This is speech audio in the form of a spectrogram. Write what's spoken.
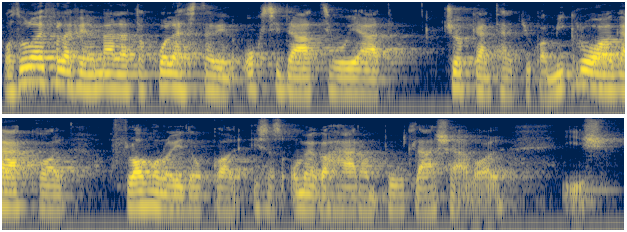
Az olajfelevél mellett a koleszterin oxidációját csökkenthetjük a mikroalgákkal, a flavonoidokkal és az omega-3 pótlásával is.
